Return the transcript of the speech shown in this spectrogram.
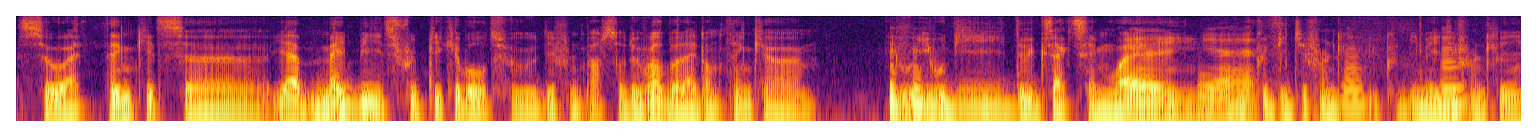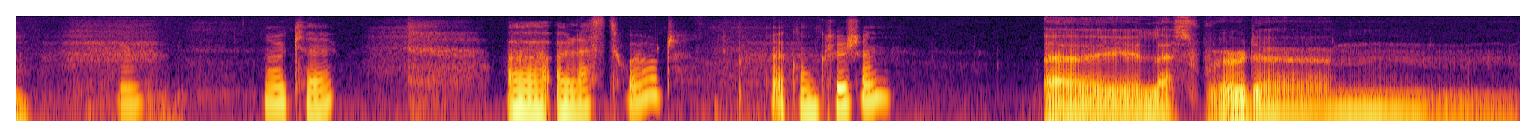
So I think it's uh, yeah maybe it's replicable to different parts of the world, but I don't think uh, it, would- be the exact same way. Yes. It could be different. Mm. It could be made Mm. differently. Okay. Uh, a last word? A conclusion? Uh, last word. Um,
